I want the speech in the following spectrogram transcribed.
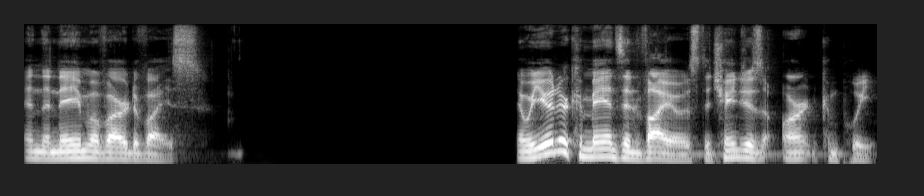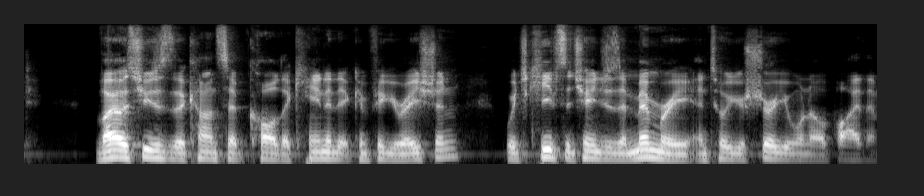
and the name of our device. Now when you enter commands in VyOS, the changes aren't complete. VyOS uses the concept called a candidate configuration, which keeps the changes in memory until you're sure you want to apply them.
